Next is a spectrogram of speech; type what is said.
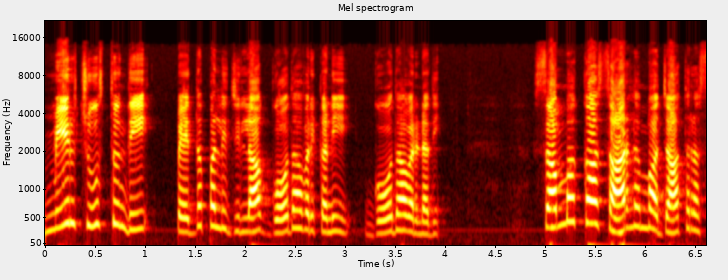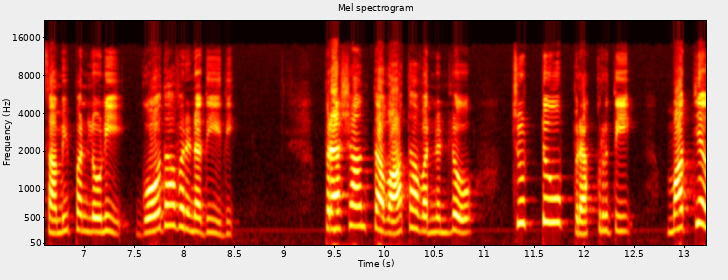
మీరు చూస్తుంది పెద్దపల్లి జిల్లా గోదావరికని గోదావరి నది. సమ్మక్క సారలమ్మ జాతర సమీపంలోని గోదావరి నది ఇది. ప్రశాంత వాతావరణంలో చుట్టూ ప్రకృతి మధ్య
